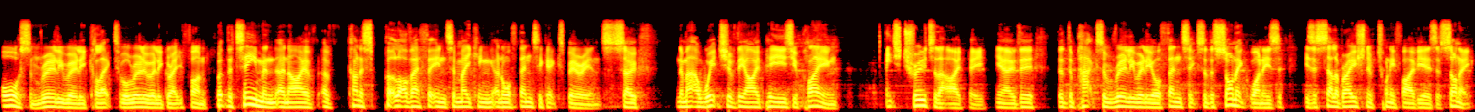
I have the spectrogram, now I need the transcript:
awesome, really, really collectible, really, really great fun. But the team and, and I have, have kind of put a lot of effort into making an authentic experience. So no matter which of the IPs you're playing, it's true to that IP. You know, the, the the packs are really, really authentic. So the Sonic one is is a celebration of 25 years of Sonic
